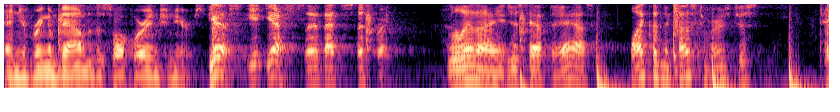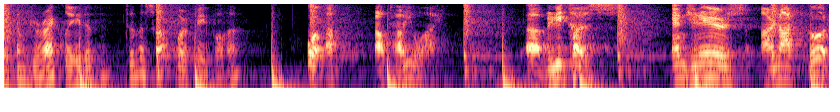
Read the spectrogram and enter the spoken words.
and you bring them down to the software engineers. Yes, yes, that's that's right. Well, then I just have to ask, why couldn't the customers just take them directly to to the software people, huh? Well, uh, I'll tell you why. Uh, because engineers are not good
